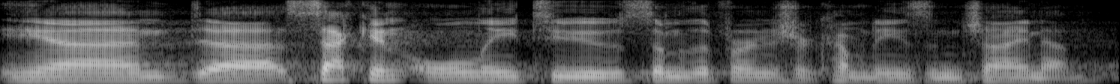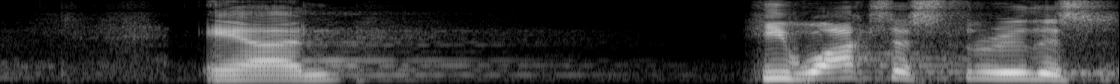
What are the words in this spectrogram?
and uh, second only to some of the furniture companies in China. And he walks us through this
